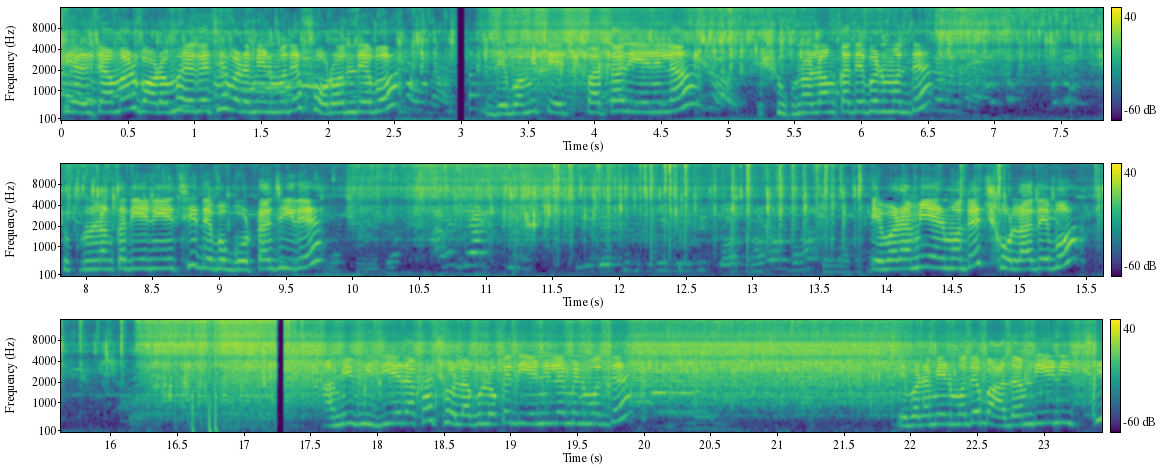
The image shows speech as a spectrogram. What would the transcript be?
তেলটা আমার গরম হয়ে গেছে, এবার আমি এর মধ্যে ফোড়ন দেব। দেবো আমি তেজপাতা দিয়ে নিলাম, শুকনো লঙ্কা দেবো এর মধ্যে। শুকনো লঙ্কা দিয়ে নিয়েছি, দেবো গোটা জিরে। এবার আমি এর মধ্যে ছোলা দেব। আমি ভিজিয়ে রাখা ছোলাগুলোকে দিয়ে নিলাম এর মধ্যে। এবার আমি এর মধ্যে বাদাম দিয়ে নিচ্ছি।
